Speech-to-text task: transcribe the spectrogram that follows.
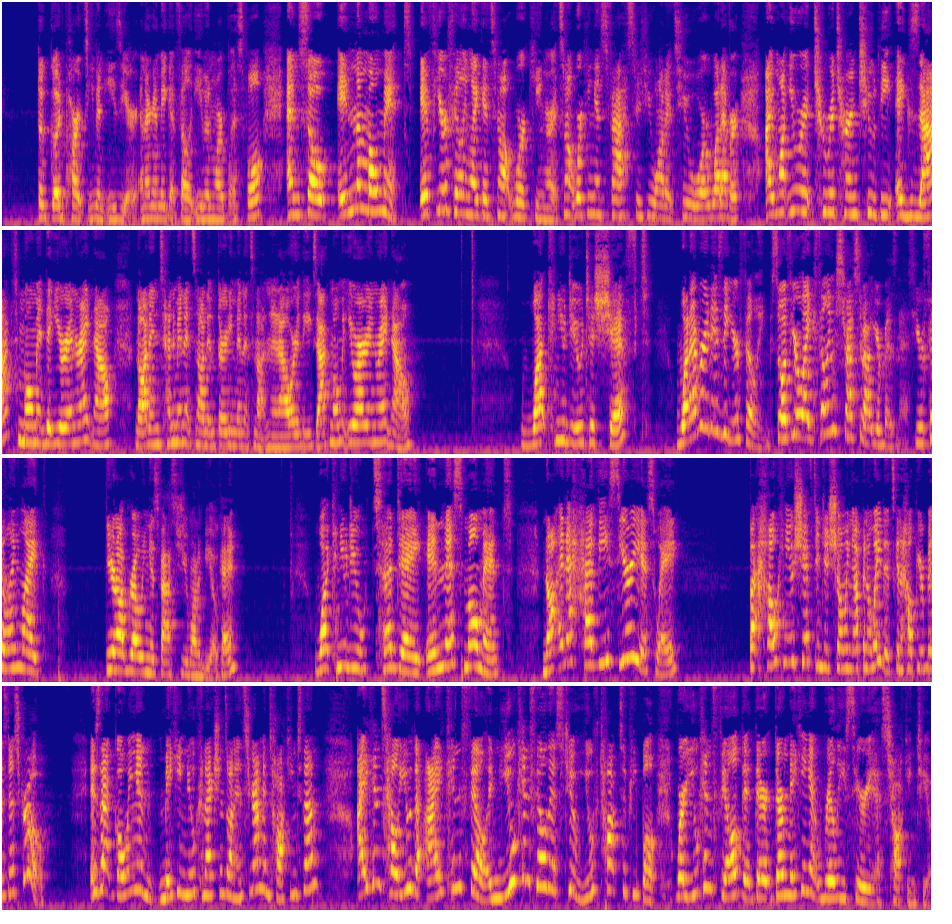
the good parts even easier and they're going to make it feel even more blissful. And so, in the moment, if you're feeling like it's not working or it's not working as fast as you want it to or whatever, I want you re- to return to the exact moment that you're in right now, not in 10 minutes, not in 30 minutes, not in an hour, the exact moment you are in right now. What can you do to shift whatever it is that you're feeling? So, if you're like feeling stressed about your business, you're feeling like you're not growing as fast as you want to be, okay? What can you do today in this moment, not in a heavy, serious way, but how can you shift into showing up in a way that's going to help your business grow? Is that going and making new connections on Instagram and talking to them? I can tell you that I can feel, and you can feel this too. You've talked to people where you can feel that they're they're making it really serious talking to you.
